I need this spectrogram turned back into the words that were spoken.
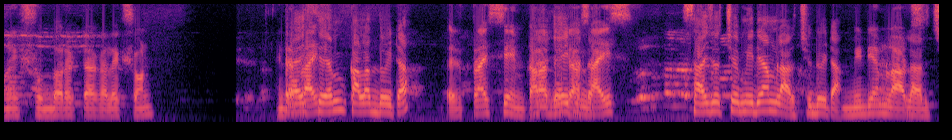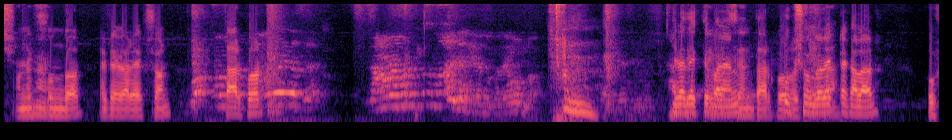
অনেক সুন্দর একটা কালেকশন এটা প্রাইস সেম কালার দুইটা। এর প্রাইস সেম কালার দুইটা। সাইজ সাইজ হচ্ছে মিডিয়াম লার্জ দুইটা। মিডিয়াম লার্জ অনেক হ্যাঁ। সুন্দর। একটা কালেকশন তারপর এটা দেখতে পারেন। খুব সুন্দর একটা কালার খুব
